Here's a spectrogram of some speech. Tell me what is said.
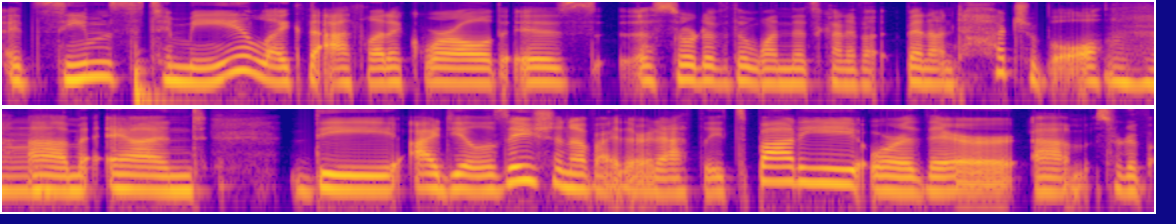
it seems to me like the athletic world is sort of the one that's kind of been untouchable. Mm-hmm. Um, and the idealization of either an athlete's body or their um, sort of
